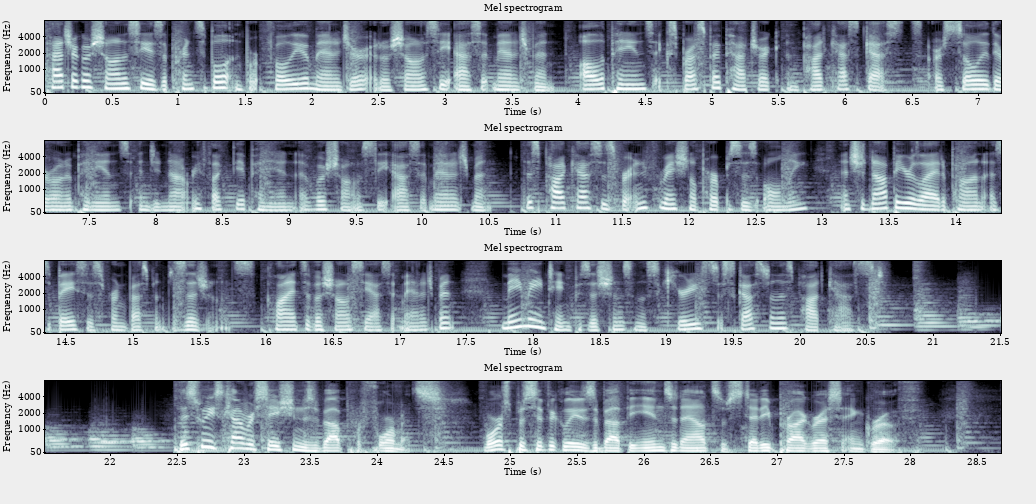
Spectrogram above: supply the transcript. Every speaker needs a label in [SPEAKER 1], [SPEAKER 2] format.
[SPEAKER 1] Patrick O'Shaughnessy is a principal and portfolio manager at O'Shaughnessy Asset Management. All opinions expressed by Patrick and podcast guests are solely their own opinions and do not reflect the opinion of O'Shaughnessy Asset Management. This podcast is for informational purposes only and should not be relied upon as a basis for investment decisions. Clients of O'Shaughnessy Asset Management may maintain positions in the securities discussed in this podcast.
[SPEAKER 2] This week's conversation is about performance. More specifically, it is about the ins and outs of steady progress and growth.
